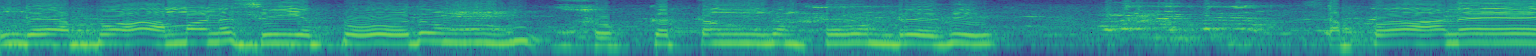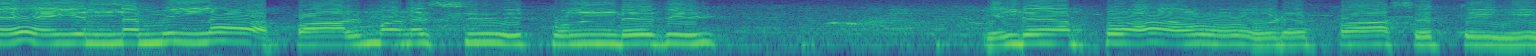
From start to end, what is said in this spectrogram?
எங்க அப்பா மனசு எப்போதும் சொக்க தங்கம் போன்றது. தப்பான எண்ணமில்லா பால் மனசு கொண்டது. எங்க அப்பாவோட பாசத்தையே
